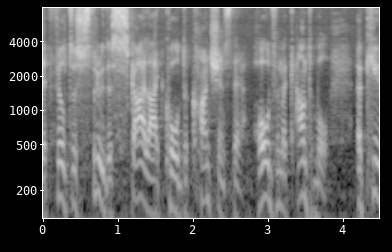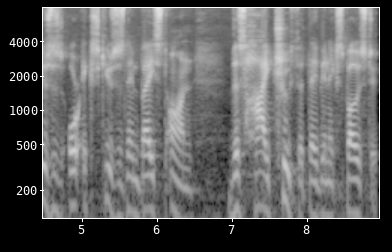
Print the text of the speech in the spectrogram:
that filters through the skylight called the conscience that holds them accountable, accuses or excuses them based on this high truth that they've been exposed to.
